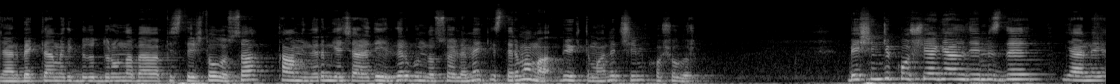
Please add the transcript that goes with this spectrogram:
yani beklenmedik bir durumla beraber pist değişti olursa tahminlerim geçerli değildir. Bunu da söylemek isterim ama büyük ihtimalle çim koşulur. Beşinci koşuya geldiğimizde yani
